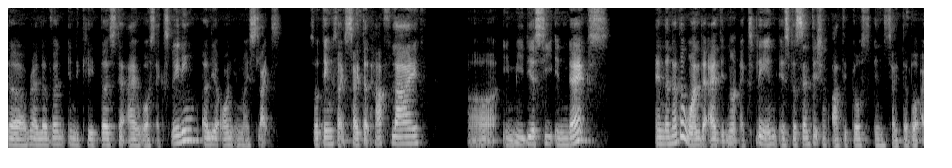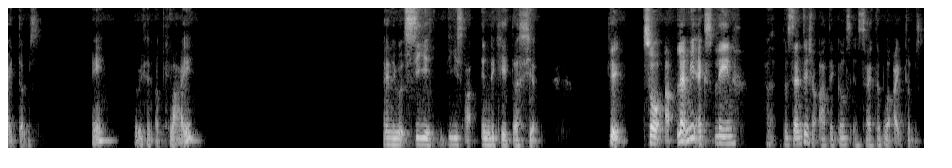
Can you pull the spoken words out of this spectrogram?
the relevant indicators that I was explaining earlier on in my slides. So things like cited half-life, uh, immediacy index, and another one that I did not explain is percentage of articles in citable items. Okay, so we can apply. And you would see these indicators here. Okay, so uh, let me explain percentage of articles in citable items.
